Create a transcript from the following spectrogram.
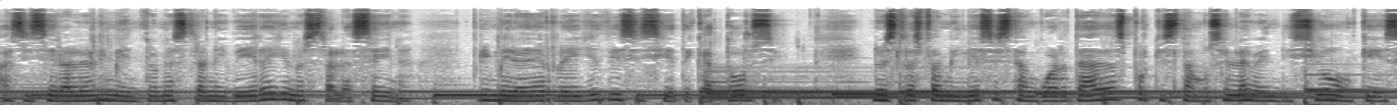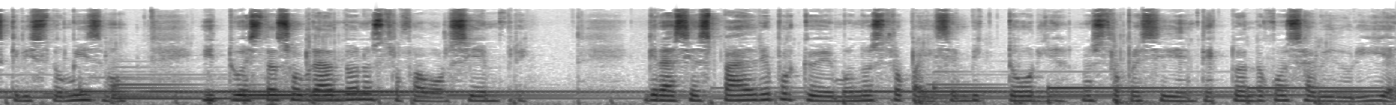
así será el alimento en nuestra nevera y en nuestra alacena. Primera de Reyes 17:14. Nuestras familias están guardadas porque estamos en la bendición que es Cristo mismo y tú estás obrando a nuestro favor siempre. Gracias Padre porque vemos nuestro país en victoria, nuestro presidente actuando con sabiduría,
